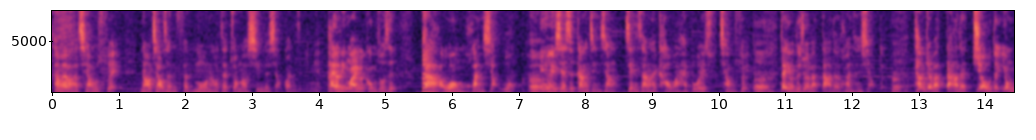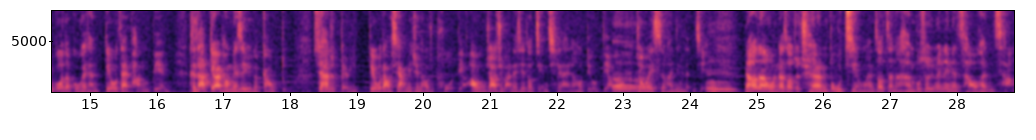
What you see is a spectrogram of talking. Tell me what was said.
他们会把它敲碎，然后敲成粉末，然后再装到新的小罐子里面。还有另外一个工作是大瓮换小瓮，嗯、因为有一些是刚捡上捡上来烤完还不会敲碎的，嗯、但有的就会把大的换成小的，嗯、他们就把大的旧的用过的骨灰坛丢在旁边，可是它丢在旁边是有一个高度。所以它就等于丢到下面去，然后就破掉啊，我们就要去把那些都捡起来，然后丢掉，就维持环境整洁。嗯嗯。然后呢，我那时候就全部捡完之后，真的很不舒服，因为那边草很长，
